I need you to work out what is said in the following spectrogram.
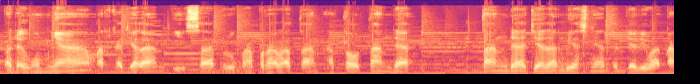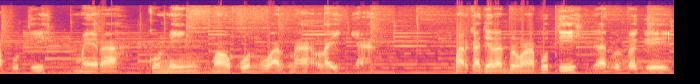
Pada umumnya, marka jalan bisa berupa peralatan atau tanda Tanda jalan biasanya terjadi warna putih, merah, kuning, maupun warna lainnya. Marka jalan berwarna putih dan berbagai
